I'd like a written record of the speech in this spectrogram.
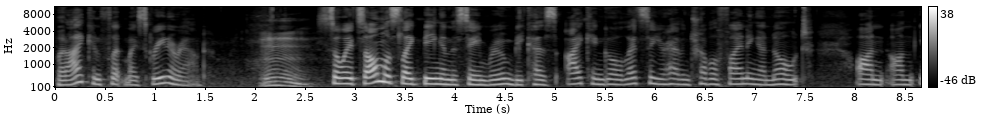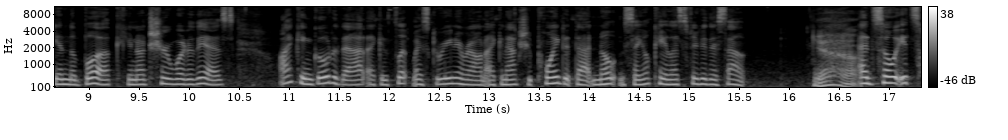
but I can flip my screen around. Mm. So it's almost like being in the same room because I can go, let's say you're having trouble finding a note on, on in the book, you're not sure what it is. I can go to that, I can flip my screen around, I can actually point at that note and say, okay, let's figure this out. Yeah. And so it's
